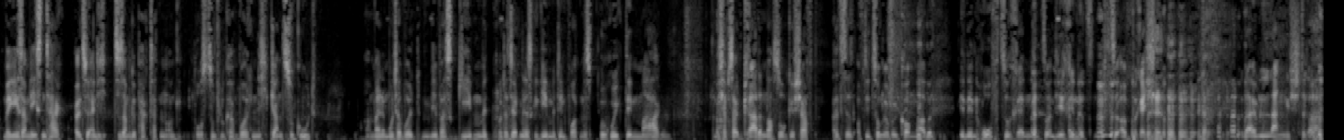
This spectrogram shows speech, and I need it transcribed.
Und mir ging es am nächsten Tag, als wir eigentlich zusammengepackt hatten und los zum Flughafen wollten, nicht ganz so gut. Und meine Mutter wollte mir was geben mit, oder sie hat mir das gegeben mit den Worten, das beruhigt den Magen. Und ich habe es halt gerade noch so geschafft, als ich das auf die Zunge bekommen habe, in den Hof zu rennen und so in die Rinne zu, erbrechen. in einem langen Strahl.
